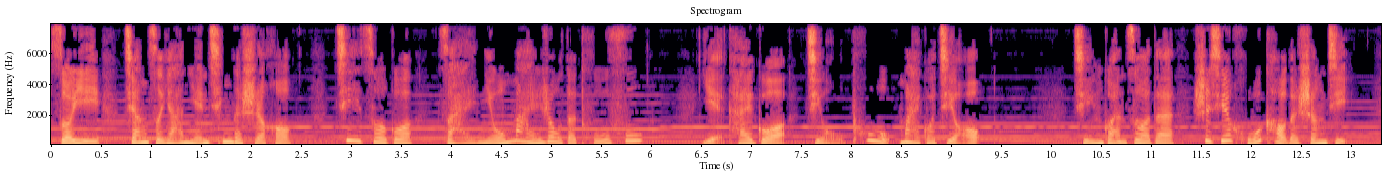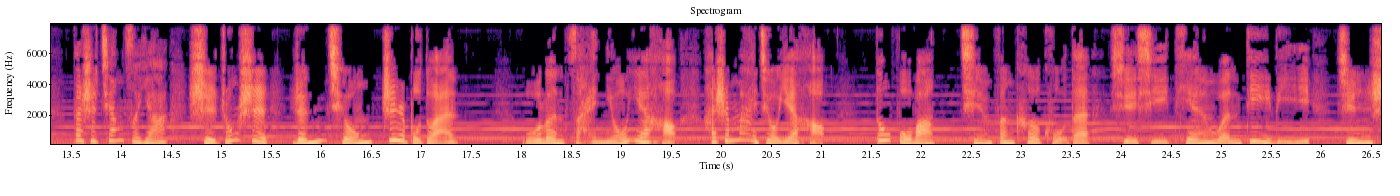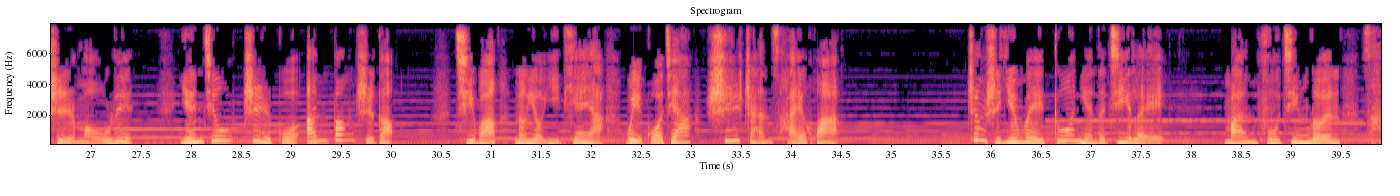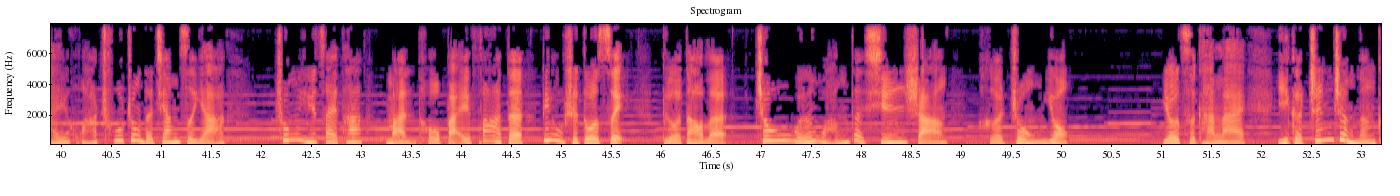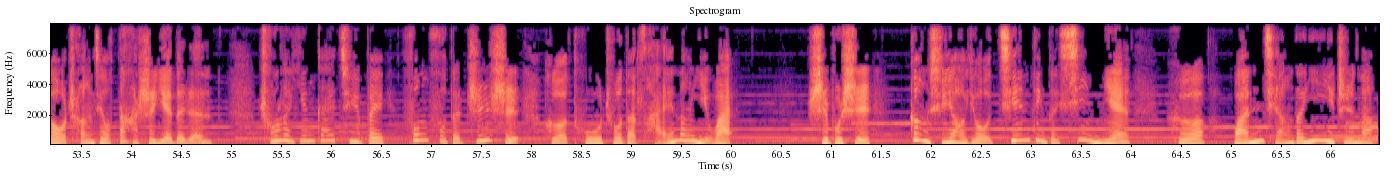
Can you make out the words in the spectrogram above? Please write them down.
所以，姜子牙年轻的时候，既做过宰牛卖肉的屠夫，也开过酒铺卖过酒。尽管做的是些糊口的生计，但是姜子牙始终是人穷志不短。无论宰牛也好，还是卖酒也好，都不忘。勤奋刻苦地学习天文地理、军事谋略，研究治国安邦之道，期望能有一天呀为国家施展才华。正是因为多年的积累，满腹经纶、才华出众的姜子牙，终于在他满头白发的六十多岁，得到了周文王的欣赏和重用。由此看来，一个真正能够成就大事业的人，除了应该具备丰富的知识和突出的才能以外，是不是更需要有坚定的信念和顽强的意志呢？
